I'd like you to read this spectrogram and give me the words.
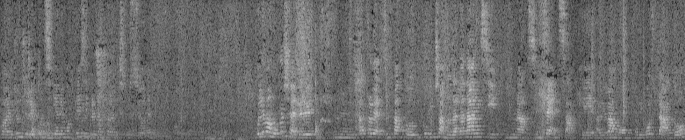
può aggiungere il consigliere Montesi presente alla discussione. Volevamo procedere mh, attraverso intanto cominciando dall'analisi di una sentenza che avevamo riportato.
